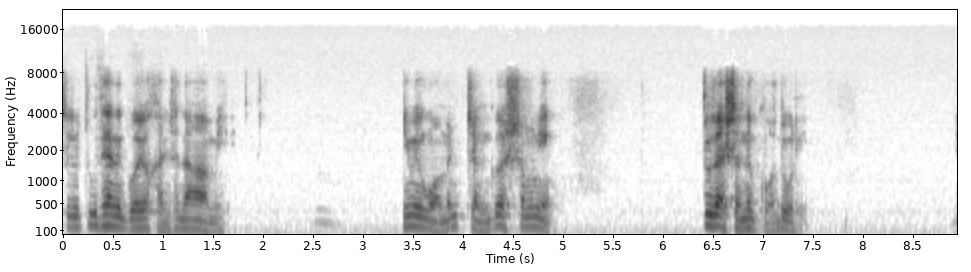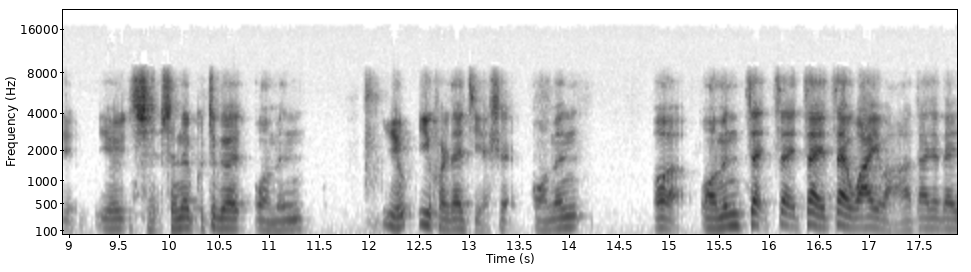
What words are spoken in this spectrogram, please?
这个诸天的国有很深的奥秘，因为我们整个生命都在神的国度里。有有神神的这个，我们一一会儿再解释。我们，我我们再再再再挖一挖啊！大家再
